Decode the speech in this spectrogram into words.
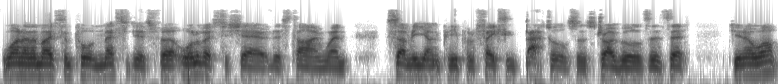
one of the most important messages for all of us to share at this time when so many young people are facing battles and struggles is that, do you know what?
